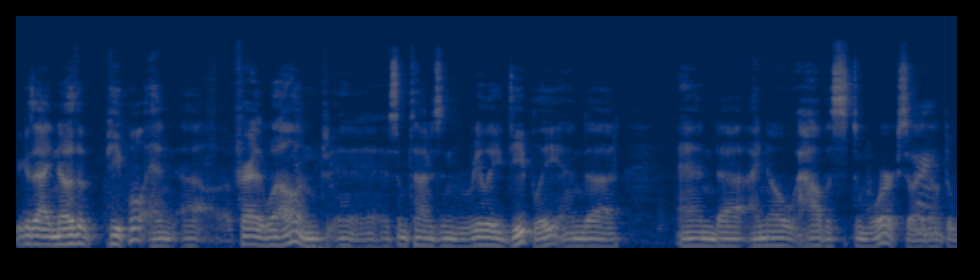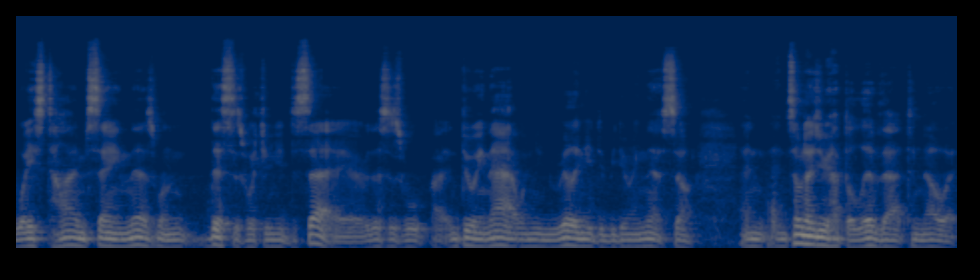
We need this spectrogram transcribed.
Because I know the people and uh, fairly well, and sometimes in really deeply, and and uh, I know how the system works, so I don't have to waste time saying this when this is what you need to say, or this is uh, doing that when you really need to be doing this. So, and and sometimes you have to live that to know it,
